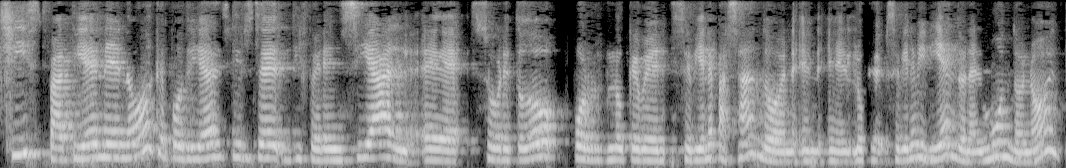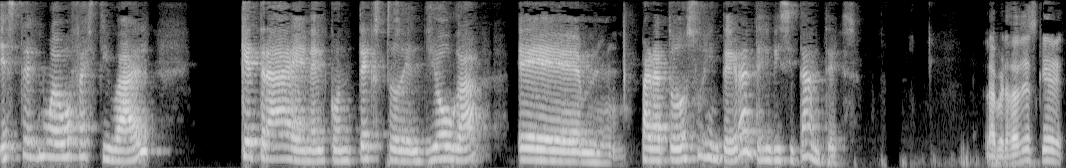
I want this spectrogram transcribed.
chispa tiene, ¿no? Que podría decirse diferencial, eh, sobre todo por lo que se viene pasando, lo que se viene viviendo en el mundo, ¿no? Este nuevo festival que trae en el contexto del yoga em, para todos sus integrantes y visitantes. La verdad es que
